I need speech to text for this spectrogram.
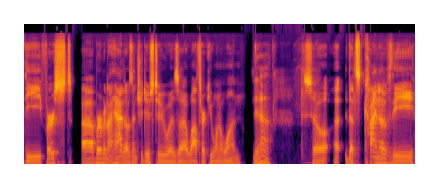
the first uh, bourbon I had that I was introduced to was uh, Wild Turkey 101. yeah. So uh, that's kind of the.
